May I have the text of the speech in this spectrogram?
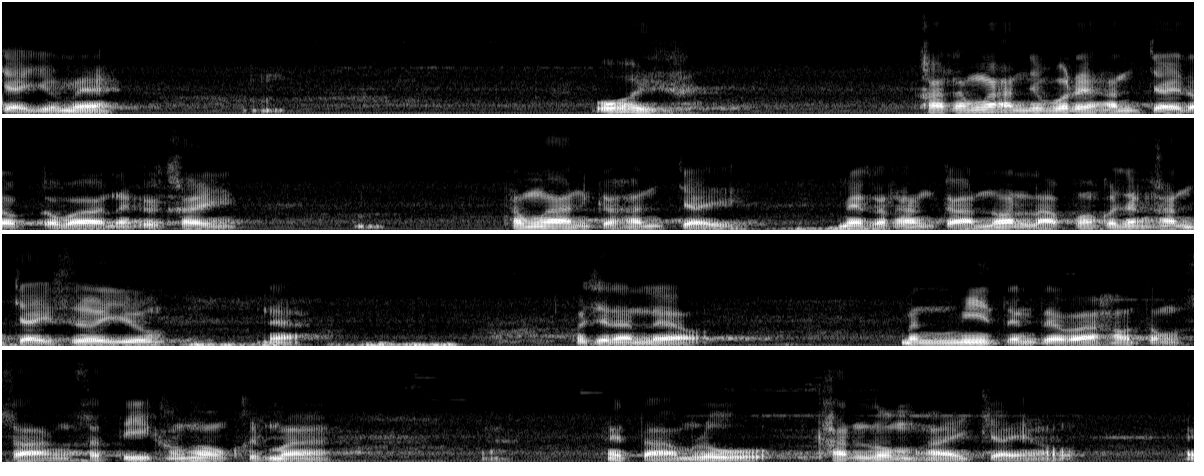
ใจอยู่แหมโอ้ยข้าทำงานอยู่บ่ได้หันใจดอกก็ว่านั่นก็ใครทำงานก็หันใจ แม้กระทั่งการนอนหลับเราก็ยังหันใจเสยอยู่ นี่ยเพราะฉะนั้นแล้ว มันมีตั้งแต่ว่าเฮาต้องสร้างสติของเฮาขึ้นมาให้ตามรู้ทันลมหายใจเฮาให้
